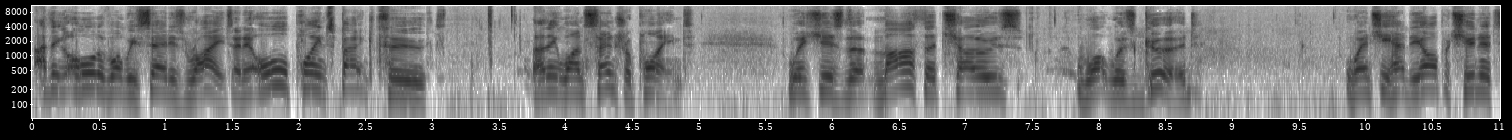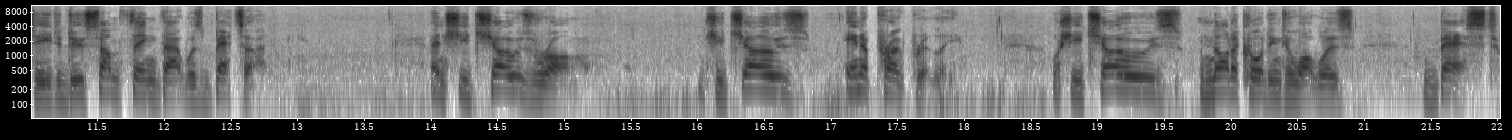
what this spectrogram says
I think all of what we said is right, and it all points back to, I think, one central point, which is that Martha chose what was good when she had the opportunity to do something that was better. And she chose wrong. She chose inappropriately, or she chose not according to what was best.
